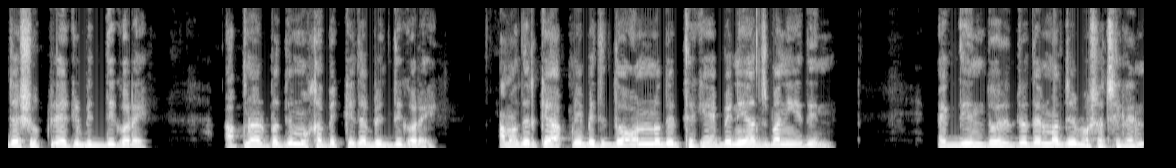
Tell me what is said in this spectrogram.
যা শুক্রিয়াকে বৃদ্ধি করে আপনার প্রতি মুখাপেক্ষিতা বৃদ্ধি করে। আমাদেরকে আপনি ব্যতীত অন্যদের থেকে বেনিয়াজ বানিয়ে দিন। একদিন দরিদ্রদের মাঝে বসা ছিলেন,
